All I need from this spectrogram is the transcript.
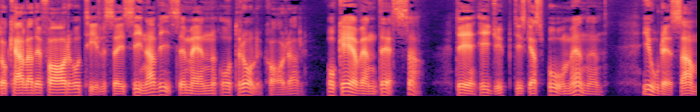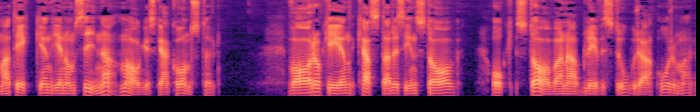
Då kallade farao till sig sina vise män och trollkarlar och även dessa, de egyptiska spåmännen, gjorde samma tecken genom sina magiska konster. Var och en kastade sin stav och stavarna blev stora ormar.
